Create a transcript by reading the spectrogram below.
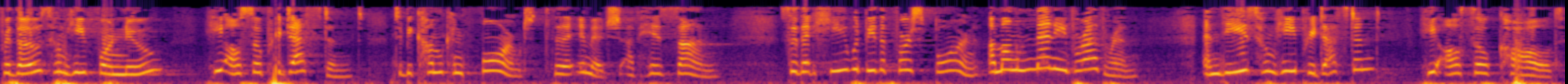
For those whom he foreknew, he also predestined to become conformed to the image of his Son, so that he would be the firstborn among many brethren. And these whom he predestined, he also called.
